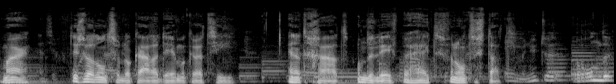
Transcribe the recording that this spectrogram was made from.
Maar het is wel onze lokale democratie en het gaat om de leefbaarheid van onze stad. 1 minuten ronde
